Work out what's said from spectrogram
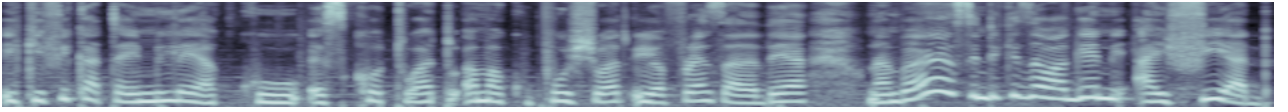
ikifika time ile ya kuescot watu ama kupush watu your friends are there unaambia hey, sindikiza wageni. I feared.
